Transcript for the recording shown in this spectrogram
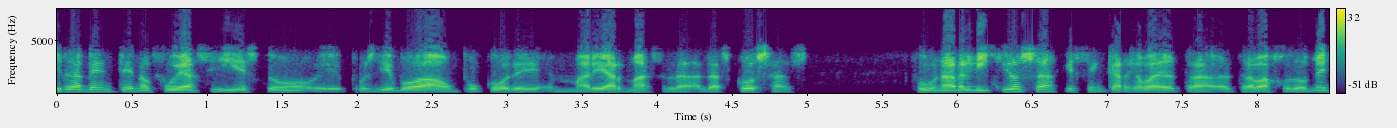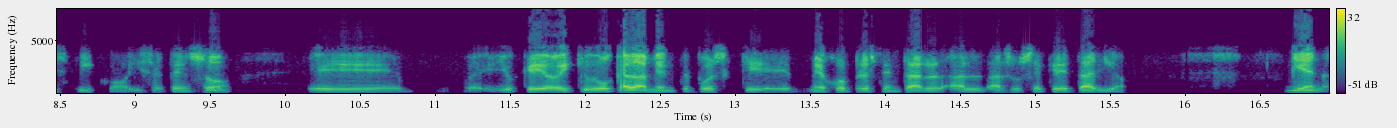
y realmente no fue así. Esto eh, pues llevó a un poco de marear más las cosas. Fue una religiosa que se encargaba del trabajo doméstico y se pensó, eh, yo creo equivocadamente, pues que mejor presentar a su secretario. Bien,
